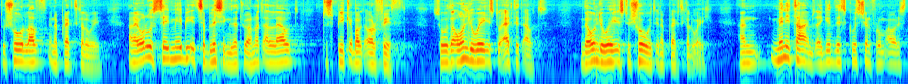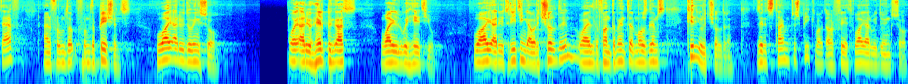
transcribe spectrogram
to show love in a practical way. And I always say maybe it's a blessing that we are not allowed to speak about our faith. So the only way is to act it out. The only way is to show it in a practical way. And many times I get this question from our staff and from the, from the patients Why are you doing so? Why are you helping us while we hate you? Why are you treating our children while the fundamental Muslims kill your children? Then it's time to speak about our faith. Why are we doing so?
